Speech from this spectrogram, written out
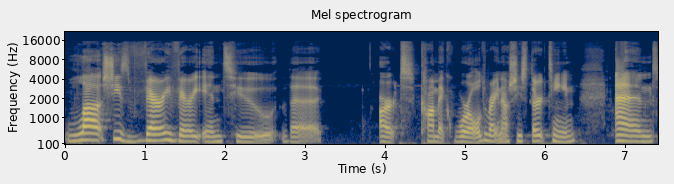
lo- she's very very into the art comic world right now she's 13 and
